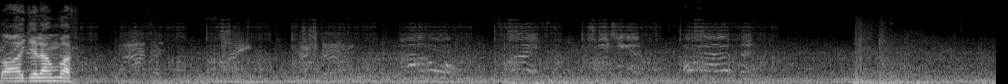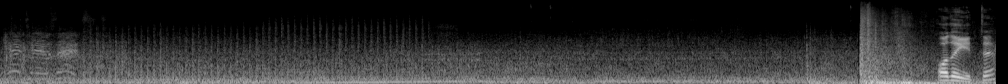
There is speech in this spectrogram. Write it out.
Daha gelen var. O da gitti.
